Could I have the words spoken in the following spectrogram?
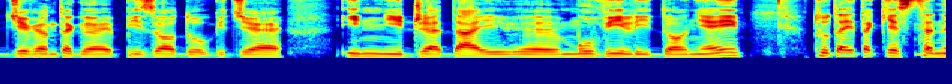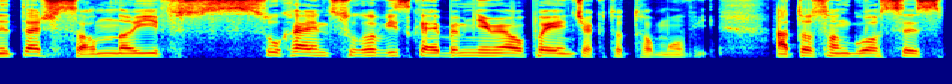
dziewiątego epizodu, gdzie inni Jedi e, mówili do niej. Tutaj takie sceny też są, no i słuchając słuchowiska ja bym nie miał pojęcia, kto to mówi. A to są głosy z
